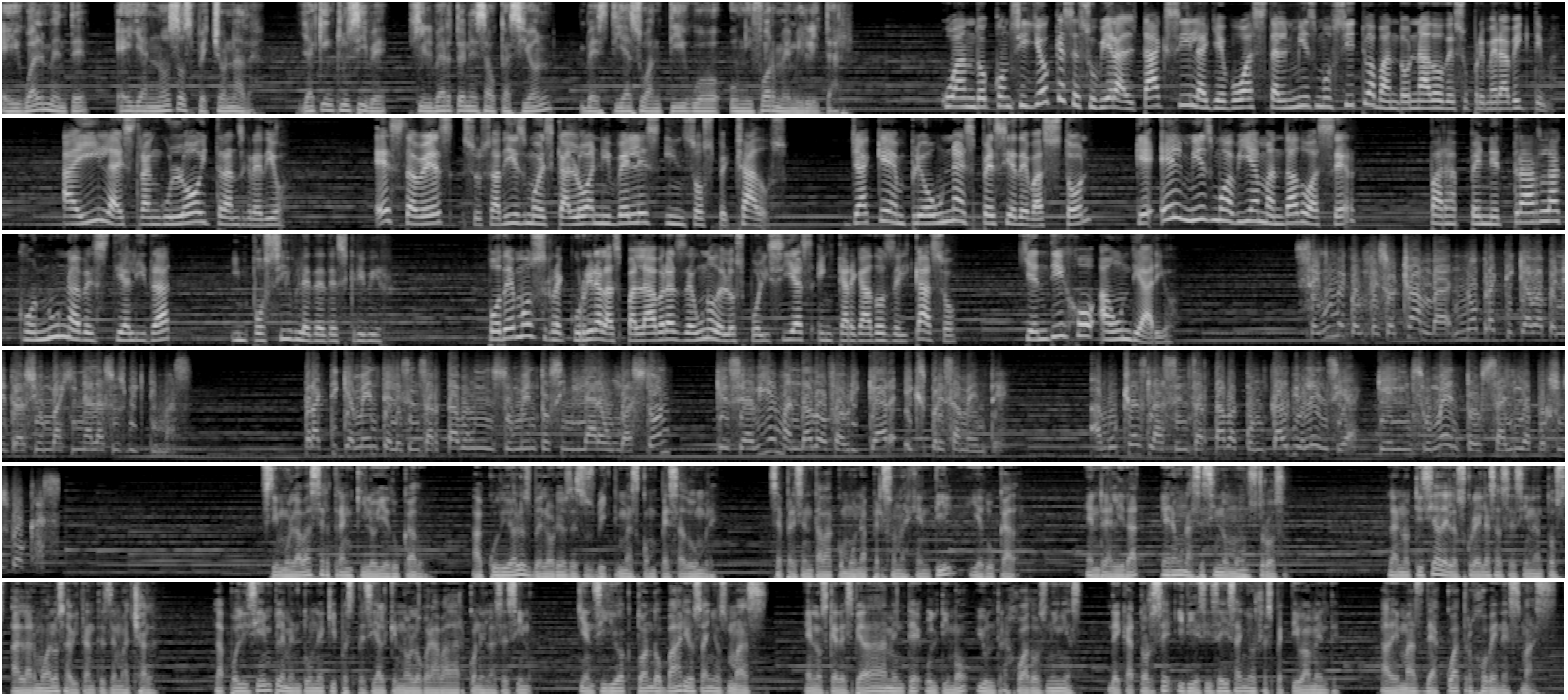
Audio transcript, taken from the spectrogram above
E igualmente, ella no sospechó nada ya que inclusive Gilberto en esa ocasión vestía su antiguo uniforme militar. Cuando consiguió que se subiera al taxi, la llevó hasta el mismo sitio abandonado de su primera víctima. Ahí la estranguló y transgredió. Esta vez su sadismo escaló a niveles insospechados, ya que empleó una especie de bastón que él mismo había mandado hacer para penetrarla con una bestialidad imposible de describir. Podemos recurrir a las palabras de uno de los policías encargados del caso, quien dijo a un diario, Según me confesó Chamba, no practicaba penetración vaginal a sus víctimas. Prácticamente les ensartaba un instrumento similar a un bastón que se había mandado a fabricar expresamente. A muchas las ensartaba con tal violencia que el instrumento salía por sus bocas. Simulaba ser tranquilo y educado. Acudió a los velorios de sus víctimas con pesadumbre. Se presentaba como una persona gentil y educada. En realidad era un asesino monstruoso. La noticia de los crueles asesinatos alarmó a los habitantes de Machala. La policía implementó un equipo especial que no lograba dar con el asesino, quien siguió actuando varios años más, en los que despiadadamente ultimó y ultrajó a dos niñas, de 14 y 16 años respectivamente, además de a cuatro jóvenes más.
